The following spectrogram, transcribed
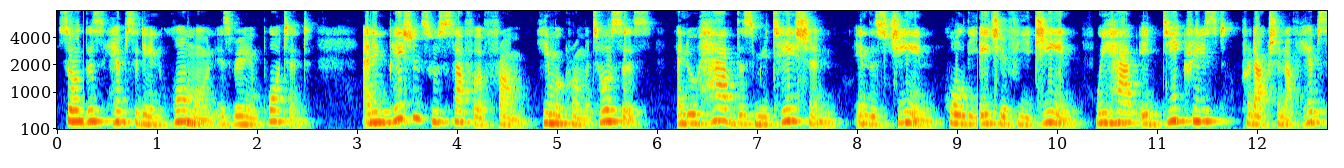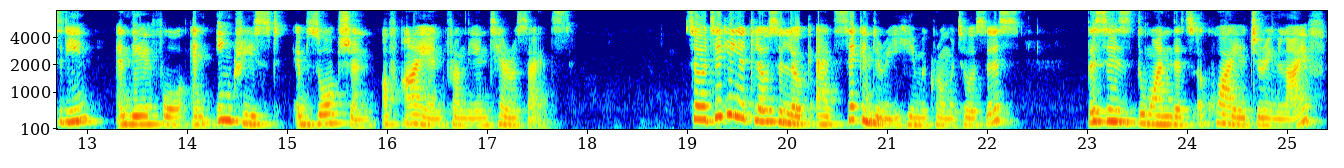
So, this hepcidin hormone is very important. And in patients who suffer from hemochromatosis, and who have this mutation in this gene called the HFE gene, we have a decreased production of hepcidin and therefore an increased absorption of iron from the enterocytes. So taking a closer look at secondary hemochromatosis, this is the one that's acquired during life.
